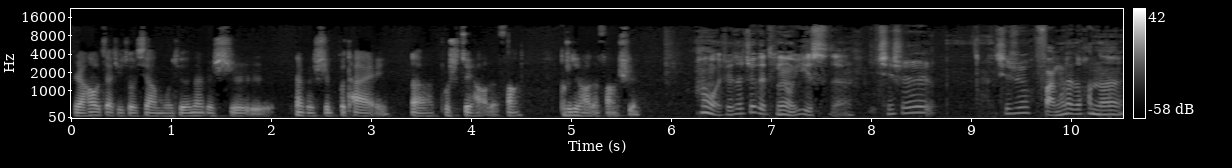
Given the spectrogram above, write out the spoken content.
然后再去做项目，我觉得那个是那个是不太呃不是最好的方，不是最好的方式。那我觉得这个挺有意思的。其实其实反过来的话呢，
